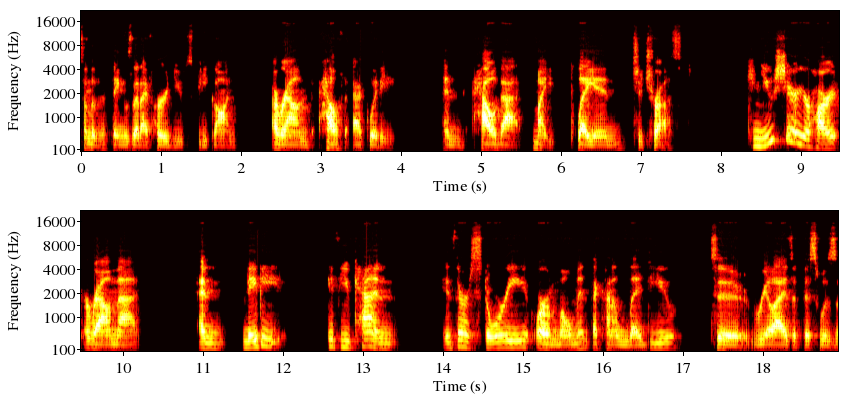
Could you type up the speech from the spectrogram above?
some of the things that i've heard you speak on around health equity and how that might play into trust. Can you share your heart around that and maybe if you can is there a story or a moment that kind of led you to realize that this was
